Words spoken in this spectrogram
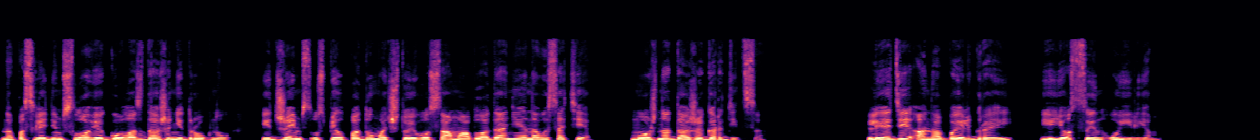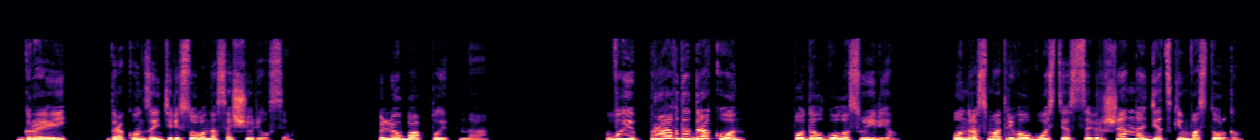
На последнем слове голос даже не дрогнул, и Джеймс успел подумать, что его самообладание на высоте. Можно даже гордиться. Леди Аннабель Грей, ее сын Уильям. Грей? Дракон заинтересованно сощурился. Любопытно. «Вы правда дракон?» – подал голос Уильям. Он рассматривал гостя с совершенно детским восторгом.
